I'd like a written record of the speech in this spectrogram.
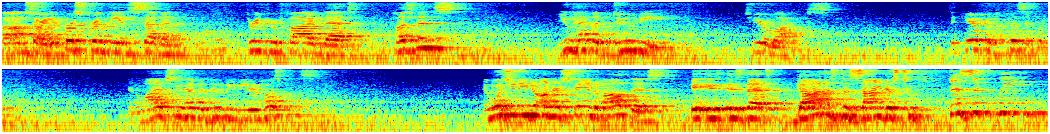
uh, I'm sorry, in 1 Corinthians 7, 3 through 5, that husbands, you have a duty to your wives to care for them physically. And wives, you have a duty to your husbands And what you need to understand about this is, is that God has designed us to physically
